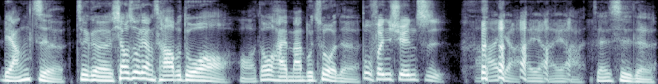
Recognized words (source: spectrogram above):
两者这个销售量差不多哦，哦，都还蛮不错的，不分轩輊。哎呀，哎呀，哎呀，真是的。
